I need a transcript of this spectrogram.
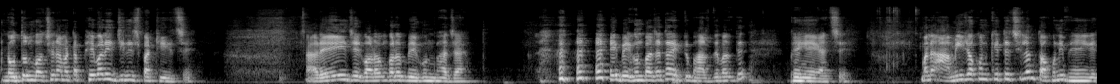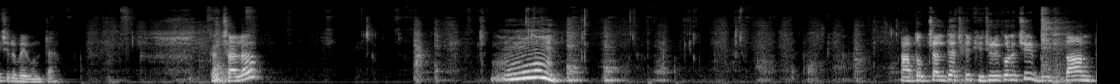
নতুন বছরে আমার একটা ফেভারিট জিনিস পাঠিয়েছে। আর এই যে গরম গরম বেগুন ভাজা। এই বেগুন ভাজাটা একটু ভাজতে ভাজতে ভেঙে গেছে। মানে আমি যখন কেটেছিলাম তখনই ভেঙে গেছিল বেগুনটা। তো চলো। আতপ চালতে আজকে খিচুড়ি করেছি দুর্দান্ত।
